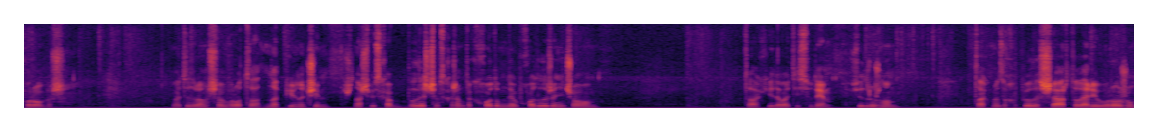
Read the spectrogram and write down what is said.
поробиш? Давайте зробимо ще ворота на півночі, щоб наші війська ближчим, скажімо так, ходом не обходили вже нічого. Так, і давайте сюди. Всі дружно. Так, ми захопили ще артилерію ворожу.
